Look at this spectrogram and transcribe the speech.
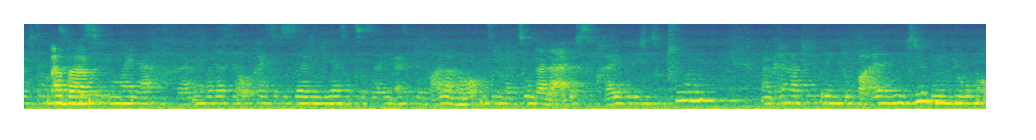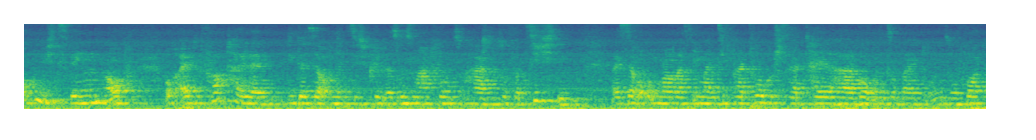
Darf ich da mal Aber, so ein bisschen gemein nachfragen, weil das ja auch heißt, sozusagen, wir sozusagen als globaler Norden sind dazu in der Lage, das freiwillig zu tun. Man kann natürlich den globalen Süden wiederum auch nicht zwingen, auf auch all die Vorteile, die das ja auch mit sich bringt, das Smartphone zu haben, zu verzichten. Weil es ja auch immer was Emanzipatorisches hat, Teilhabe und so weiter und so fort.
